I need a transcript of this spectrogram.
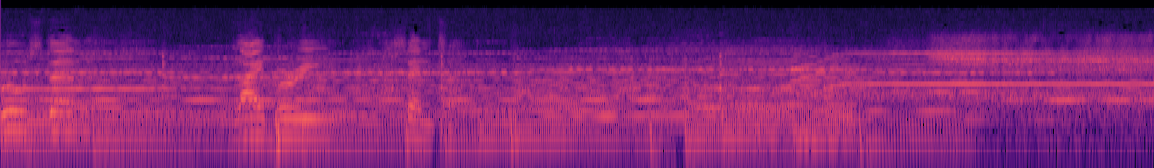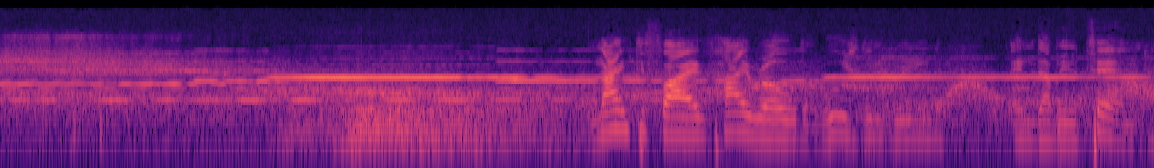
Willesden Library Centre. Ninety-five High Road, Willesden Green, NW10.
